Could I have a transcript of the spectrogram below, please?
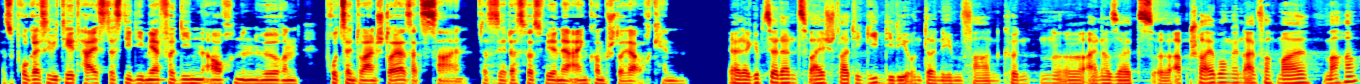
Also Progressivität heißt, dass die, die mehr verdienen, auch einen höheren prozentualen Steuersatz zahlen. Das ist ja das, was wir in der Einkommensteuer auch kennen. Ja, da gibt's ja dann zwei Strategien, die die Unternehmen fahren könnten. Äh, einerseits äh, Abschreibungen einfach mal machen,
